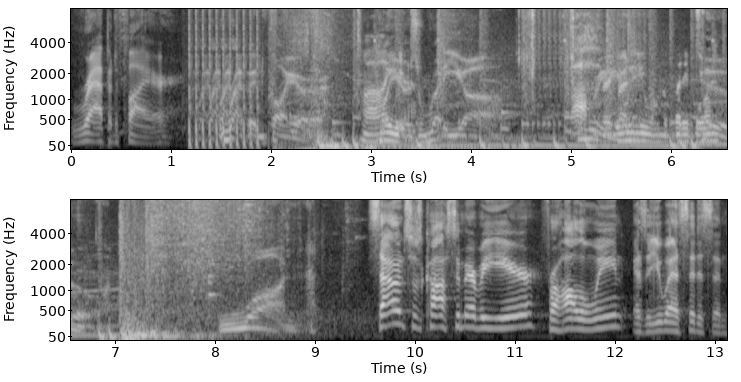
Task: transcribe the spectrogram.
rapid fire. Rapid fire. Ah, yeah. Players ready up. Ready when you want, buddy boy. Two. One. Silencer's costume every year for Halloween is a U.S. citizen.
